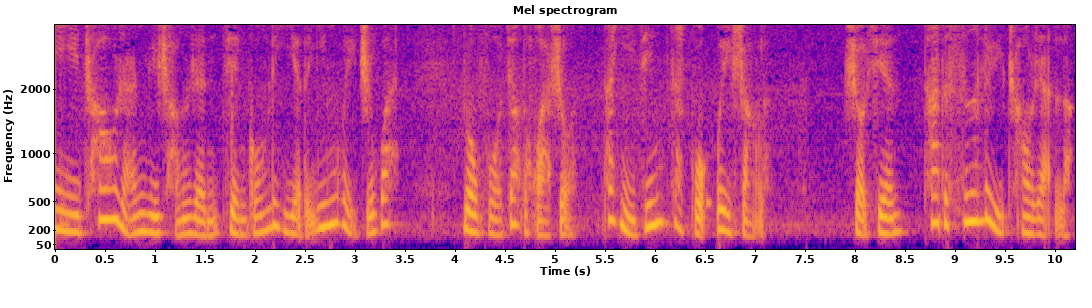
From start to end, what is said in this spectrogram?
以超然于常人建功立业的因位之外，用佛教的话说，他已经在果位上了。首先，他的思虑超然了，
